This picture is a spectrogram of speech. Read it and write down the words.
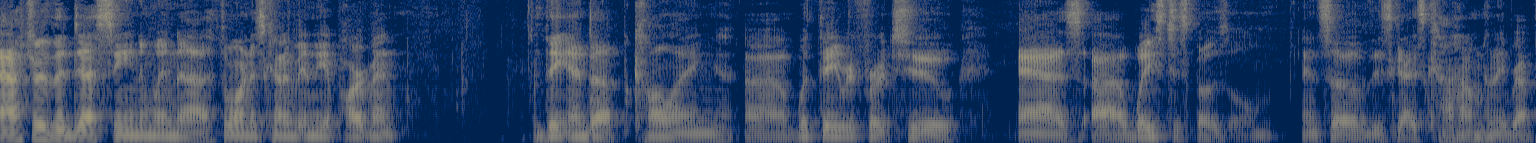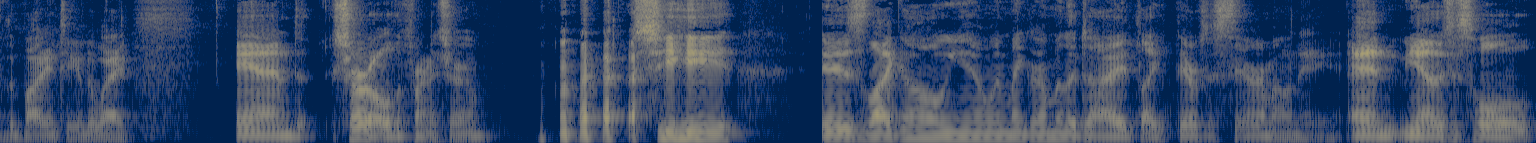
after the death scene when uh, Thorne is kind of in the apartment, they end up calling uh, what they refer to as uh, waste disposal. And so these guys come and they wrap up the body and take it away. And Cheryl, the furniture, she is like, oh, you know, when my grandmother died, like there was a ceremony, and you know, there's this whole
